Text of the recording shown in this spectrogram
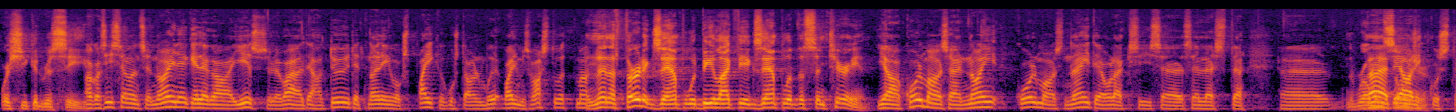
where she could receive. aga siis seal on see naine, kellega Jeesusel oli vaja teha tööd, et naine jõuaks paika, kus ta on valmis vastu võtma. And then a third example would be like the example of the centurion. ja kolmas nai-, kolmas näide oleks siis äh, sellest äh, The Roman väepealikust,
